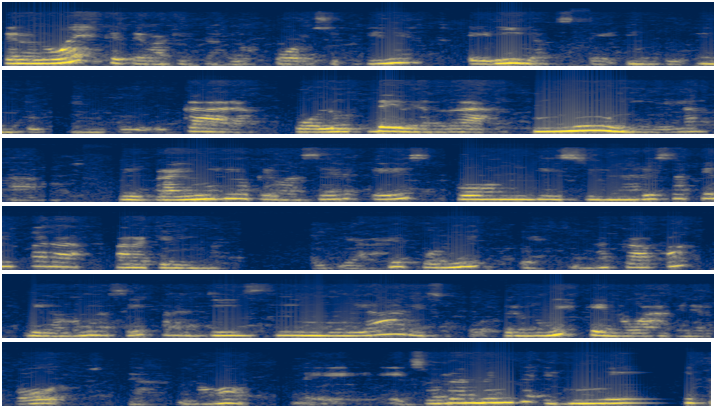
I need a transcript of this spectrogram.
Pero no es que te va a quitar los poros. Si tú tienes heridas en, tu, en, tu, en tu cara, polos de verdad muy dilatados, el primer lo que va a hacer es condicionar esa piel para, para que el maquillaje forme pues, una capa, digámoslo así, para disimular esos poros. Pero no es que no vas a tener poros. no, eh, eso realmente es un es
